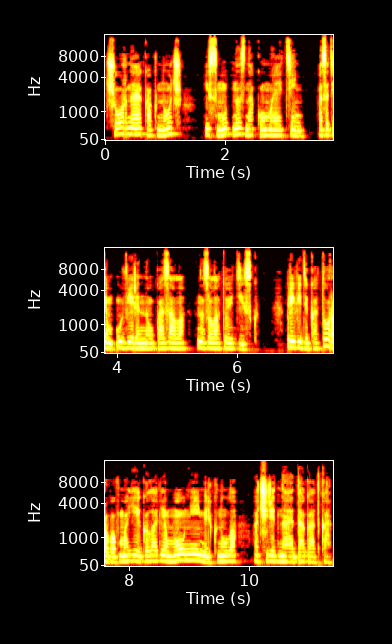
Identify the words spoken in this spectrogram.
черная, как ночь, и смутно знакомая тень а затем уверенно указала на золотой диск, при виде которого в моей голове молнией мелькнула очередная догадка.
